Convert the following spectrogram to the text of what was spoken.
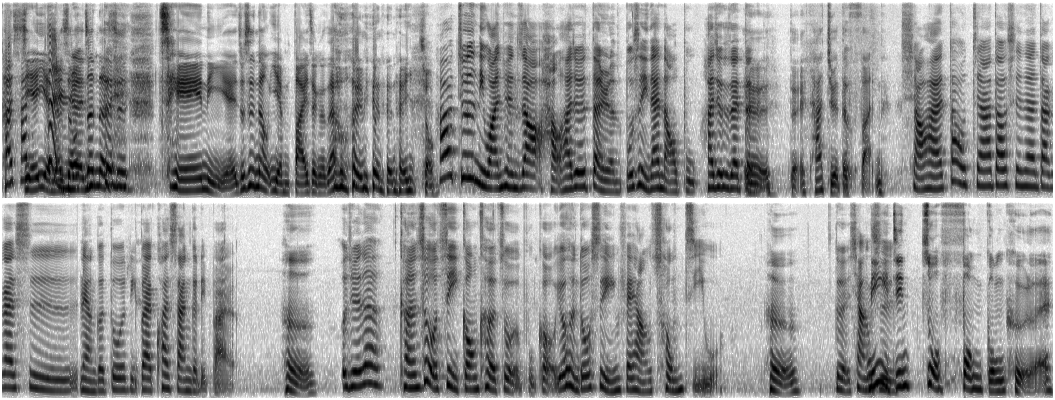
它斜眼的时候真的是切你耶，就是那种眼白整个在外面的那一种。他就是你完全知道，好，他就是瞪人，不是你在脑补，他就是在瞪对，他觉得烦。小孩到家到现在大概是两个多礼拜，快三个礼拜了。哼，我觉得可能是我自己功课做的不够，有很多事情非常冲击我。哼，对，像你已经做疯功课了哎，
